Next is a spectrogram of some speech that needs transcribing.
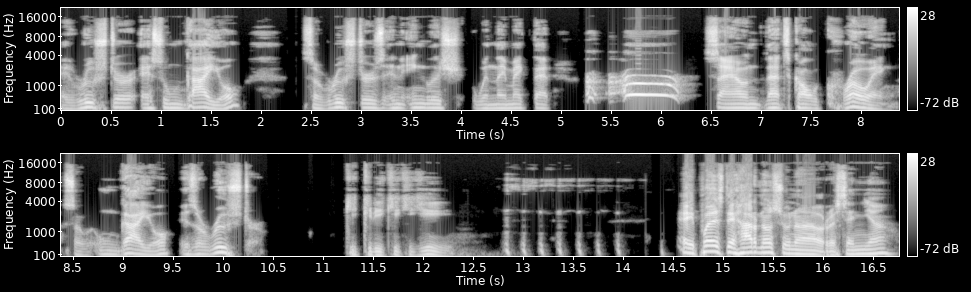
A rooster es un gallo. So roosters in English, when they make that sound, that's called crowing. So un gallo is a rooster. Kikirikikiki. hey, ¿puedes dejarnos una reseña,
